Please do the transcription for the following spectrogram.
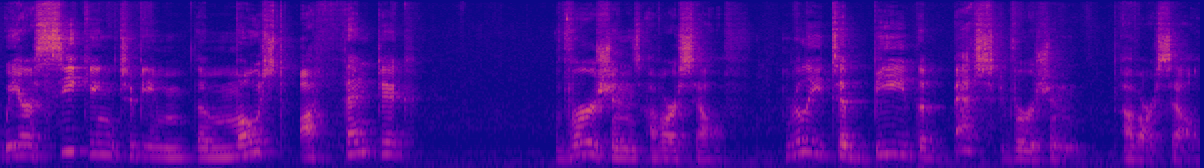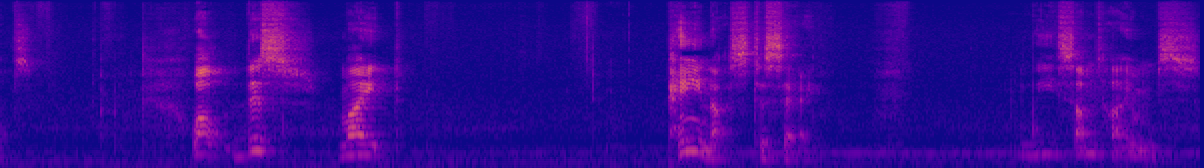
we are seeking to be the most authentic versions of ourselves, really to be the best version of ourselves. Well, this might pain us to say. We sometimes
